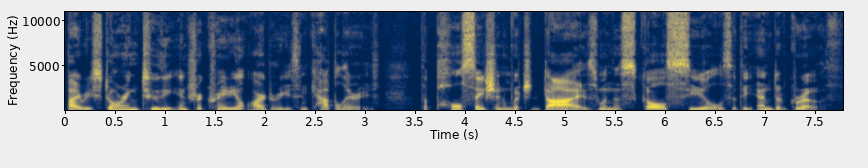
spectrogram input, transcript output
By restoring to the intracranial arteries and capillaries the pulsation which dies when the skull seals at the end of growth,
